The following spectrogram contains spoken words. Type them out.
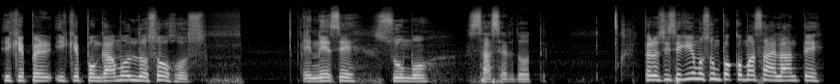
y que, y que pongamos los ojos en ese sumo sacerdote. Pero si seguimos un poco más adelante,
